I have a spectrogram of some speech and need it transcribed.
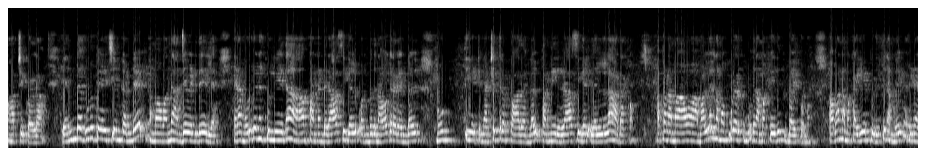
மாற்றிக்கொள்ளலாம் எந்த குரு பயிற்சியும் கண்டு நம்ம வந்து அஞ்ச வேண்டியதே இல்லை. ஏன்னா முருகனுக்குள்ளே தான் பன்னெண்டு ராசிகள் ஒன்பது நவகிரகங்கள் நூற்றி எட்டு நட்சத்திர பாதங்கள் பன்னிரு ராசிகள் இதெல்லாம் அடக்கம். அப்போ நம்ம அவன் வள்ளல் நம்ம கூட இருக்கும்போது நமக்கு எதுக்கு பயப்படணும்? அவன் நம்ம கையை பிடித்து நம்மளே வழிநடத்தி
